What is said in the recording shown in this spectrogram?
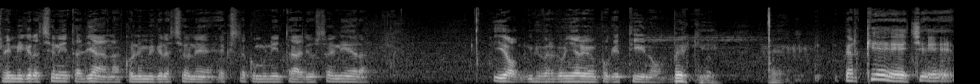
l'immigrazione italiana con l'immigrazione extracomunitaria o straniera, io mi vergognerei un pochettino. Perché? Perché c'è,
